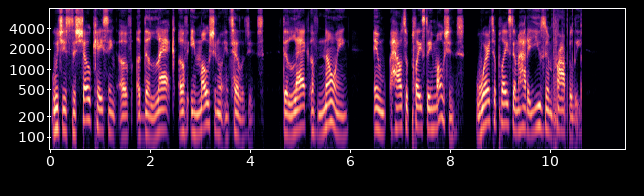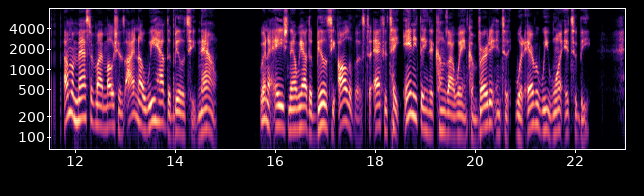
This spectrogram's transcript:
which is the showcasing of uh, the lack of emotional intelligence, the lack of knowing and how to place the emotions, where to place them, how to use them properly. I'm a master of my emotions. I know we have the ability now. We're in an age now, we have the ability, all of us, to actually take anything that comes our way and convert it into whatever we want it to be.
